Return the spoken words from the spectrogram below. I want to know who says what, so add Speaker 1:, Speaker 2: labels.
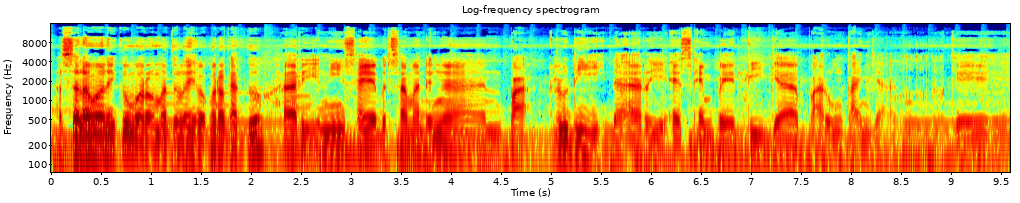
Speaker 1: Assalamualaikum warahmatullahi wabarakatuh. Hari ini saya bersama dengan Pak Rudi dari SMP 3 Parung Panjang. Oke.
